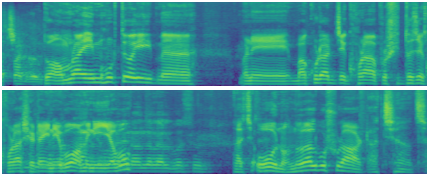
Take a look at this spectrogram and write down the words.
আচ্ছা তো আমরা এই মুহূর্তে ওই মানে বাঁকুড়ার যে ঘোড়া প্রসিদ্ধ যে ঘোড়া সেটাই নেব আমি নিয়ে যাব। নন্দলাল বসুর আচ্ছা ও নন্দলাল বসুর আর্ট আচ্ছা আচ্ছা।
